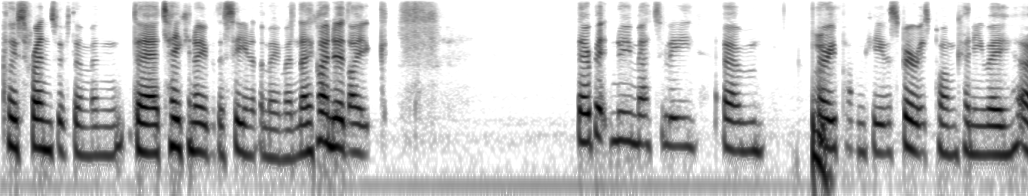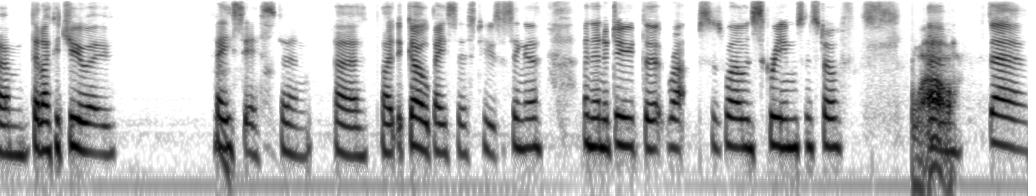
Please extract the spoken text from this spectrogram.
close friends with them, and they're taking over the scene at the moment. They're kind of like they're a bit nu metally, um, very punky. The spirit's punk anyway. Um, they're like a duo bassist and uh, like the girl bassist who's a singer, and then a dude that raps as well and screams and stuff. wow. Um, they're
